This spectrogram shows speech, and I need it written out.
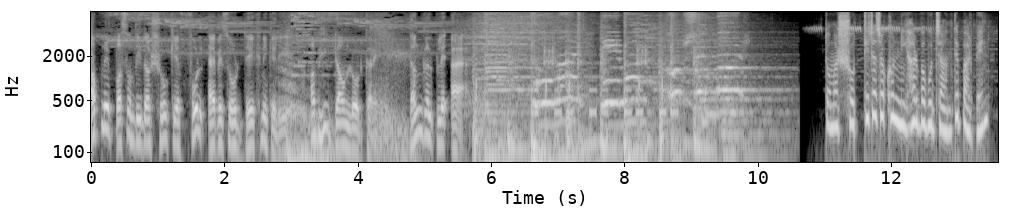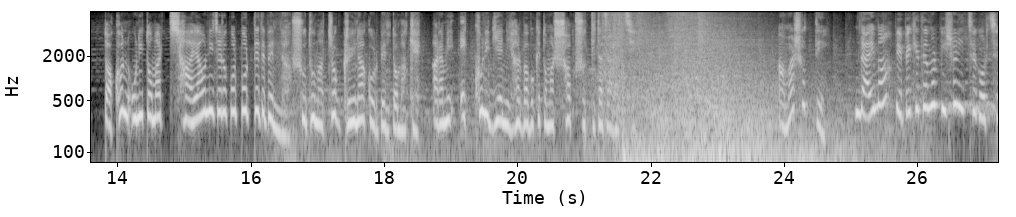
अपने पसंदीदा शो के फुल एपिसोड देखने के लिए अभी डाउनलोड करें दंगल प्ले ऐप তোমার সত্যিটা যখন নিহারবাবু জানতে পারবেন তখন উনি তোমার ছায়াও নিজের ওপর পড়তে দেবেন না শুধুমাত্র ঘৃণা করবেন তোমাকে আর আমি এক্ষুনি গিয়ে নিহারবাবুকে তোমার সব সত্যিটা জানাচ্ছি আমার সত্যি দাই মা পেঁপে খেতে আমার ভীষণ ইচ্ছে করছে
